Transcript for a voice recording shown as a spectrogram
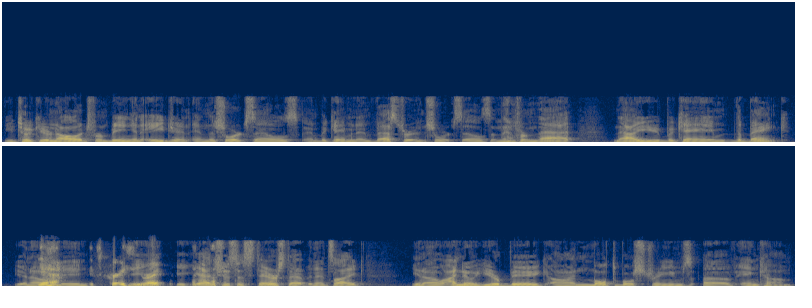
you took your knowledge from being an agent in the short sales and became an investor in short sales and then from that now you became the bank you know yeah, i mean it's crazy it, right it, yeah it's just a stair step and it's like you know i know you're big on multiple streams of income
